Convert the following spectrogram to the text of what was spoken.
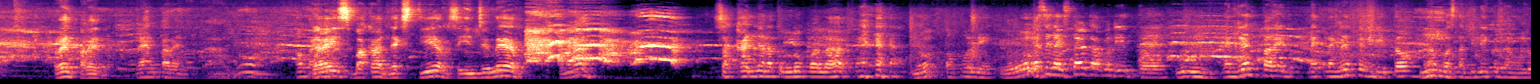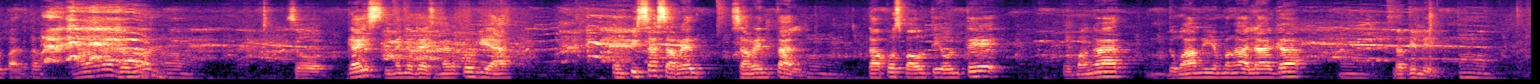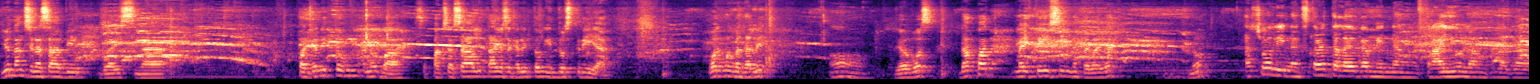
rent pa rin. Rent pa rin. Okay. Guys, baka next year, si engineer, ano na, sa kanya na itong lupa lahat. No? Hopefully. Oo. Kasi nag-start ako dito, Mm. nag-rent pa rin, nag- nag-rent kami dito, Mm. tapos nabili ko ng lupa ito. Ah, gano'n. Oo. So, guys, tingnan nyo guys, nagatugi ha. Umpisa sa rent, sa rental. Mm. Tapos paunti-unti, umangat, dumami yung mga alaga, Mm. nabili. Mm. Yun ang sinasabi guys na pag ganitong ano ba, sa pagsasali tayo sa ganitong industriya, huwag magmadali. Oo. Di ba boss? Dapat may facing na talaga. No? Actually, nag-start talaga kami ng tryo lang talaga.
